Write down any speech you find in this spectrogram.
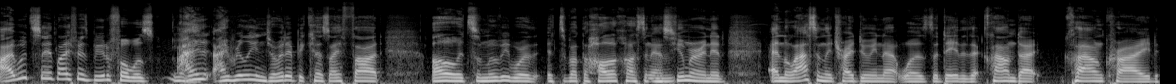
I would say Life is Beautiful was. Yeah. I I really enjoyed it because I thought. Oh, it's a movie where it's about the Holocaust and has Mhm. humor in it. And the last time they tried doing that was the day that that clown died, clown cried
